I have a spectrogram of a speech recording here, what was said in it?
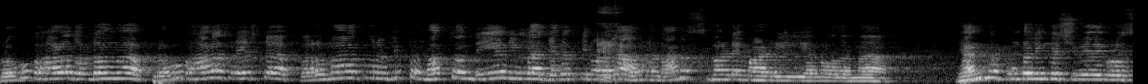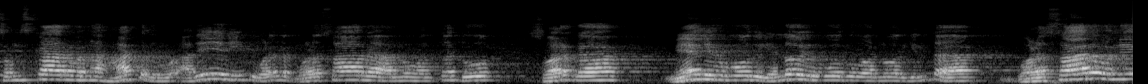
ಪ್ರಭು ಬಹಳ ದೊಡ್ಡವ ಪ್ರಭು ಬಹಳ ಶ್ರೇಷ್ಠ ಪರಮಾತ್ಮನ ಬಿಟ್ಟು ಮತ್ತೊಂದು ಏನಿಲ್ಲ ಜಗತ್ತಿನೊಳಗೆ ಅವನ ನಾಮಸ್ಮರಣೆ ಮಾಡ್ರಿ ಅನ್ನೋದನ್ನ ಹೆಂಗ ಪುಂಡಲಿಂಗ ಶಿವೆಗಳು ಸಂಸ್ಕಾರವನ್ನ ಹಾಕಿದ್ರು. ಅದೇ ರೀತಿ ಒಳಗ ಗೊಳಸಾರ ಅನ್ನುವಂಥದ್ದು ಸ್ವರ್ಗ ಮೇಲಿರ್ಬೋದು, ಎಲ್ಲೋ ಇರ್ಬೋದು ಅನ್ನೋದಕ್ಕಿಂತ ಗೊಳಸಾರವನ್ನೇ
